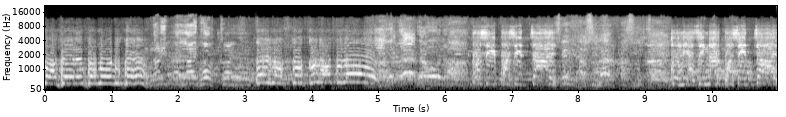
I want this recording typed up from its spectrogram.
মাঝের খুনি হাসিনার ফাঁসি চাই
